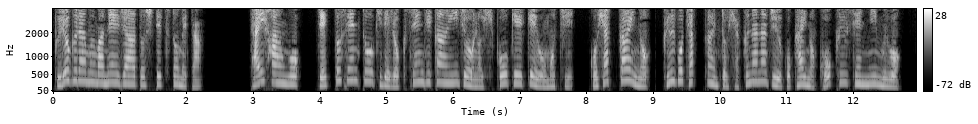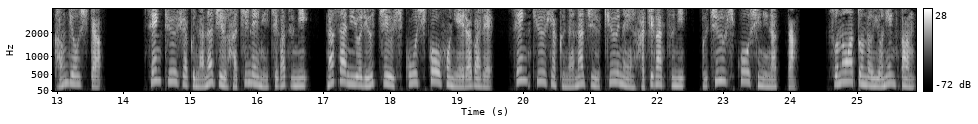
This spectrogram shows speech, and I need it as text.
プログラムマネージャーとして務めた。大半をジェット戦闘機で6000時間以上の飛行経験を持ち、500回の空母着艦と175回の航空船任務を完了した。1978年1月に NASA により宇宙飛行士候補に選ばれ、1979年8月に宇宙飛行士になった。その後の4年間、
